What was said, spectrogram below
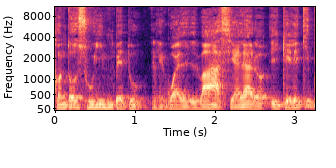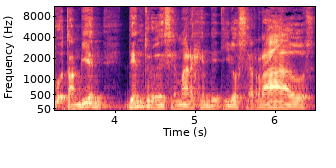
con todo su ímpetu en el cual va hacia el aro y que el equipo también dentro de ese margen de tiros cerrados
